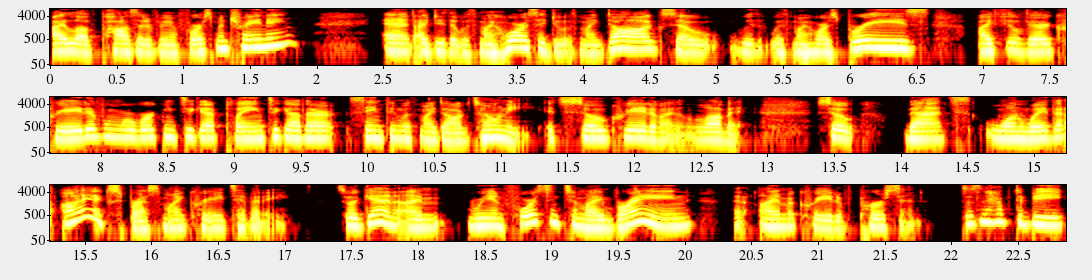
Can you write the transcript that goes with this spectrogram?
I love positive reinforcement training and I do that with my horse. I do it with my dog. So with, with my horse Breeze, I feel very creative when we're working together, playing together. Same thing with my dog Tony. It's so creative. I love it. So that's one way that I express my creativity. So again, I'm reinforcing to my brain that I'm a creative person. It doesn't have to be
